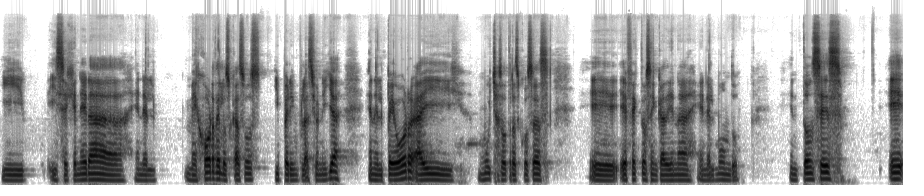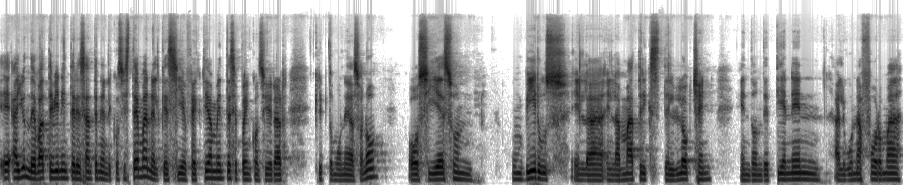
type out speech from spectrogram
y, y se genera en el mejor de los casos hiperinflación y ya. En el peor hay muchas otras cosas eh, efectos en cadena en el mundo. Entonces, eh, eh, hay un debate bien interesante en el ecosistema en el que si efectivamente se pueden considerar criptomonedas o no, o si es un, virus en la, en la matrix del blockchain en donde tienen alguna forma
